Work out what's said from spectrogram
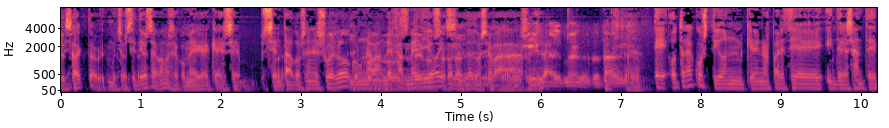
exactamente. En muchos sitios se, vamos, se come que se- sentados en el suelo con una bandeja en medio y con los así, dedos se va. Sí, las manos, totalmente. Eh, otra cuestión que nos parece interesante,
